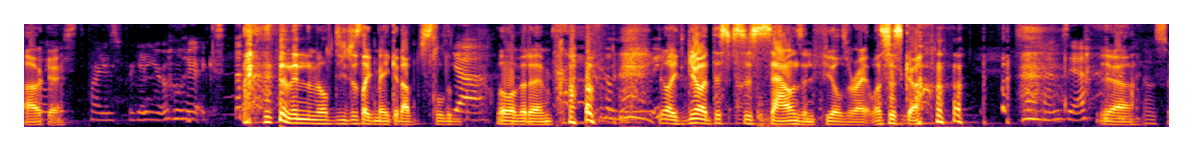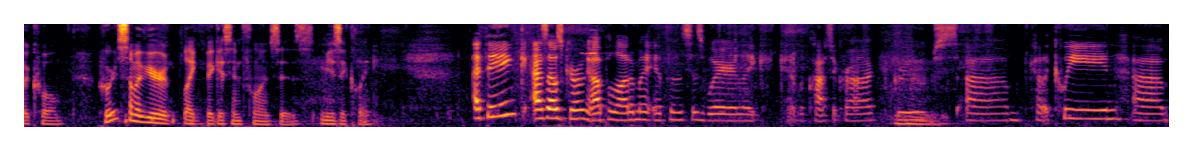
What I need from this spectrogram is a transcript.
Oh, The okay. worst part is forgetting your own lyrics. and then in the middle, do you just like make it up just a little, yeah. little bit of improv? You're like, you know what, this just sounds and feels right. Let's just go. Sometimes, yeah. yeah. That was so cool. Who are some of your like biggest influences musically? I think as I was growing up, a lot of my influences were like kind of the classic rock Mm-hmm. groups, um, kind of like Queen, um,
